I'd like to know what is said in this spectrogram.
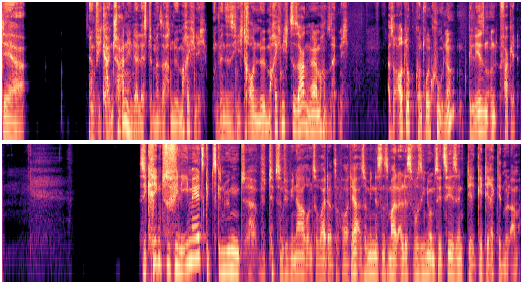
der irgendwie keinen Schaden hinterlässt, wenn man sagt, nö, mache ich nicht. Und wenn sie sich nicht trauen, nö, mache ich nicht zu sagen, ja, dann machen sie es halt nicht. Also Outlook, Control Q, ne? Gelesen und fuck it. Sie kriegen zu viele E-Mails, gibt es genügend äh, Tipps und Webinare und so weiter und so fort. Ja, also mindestens mal alles, wo Sie nur im CC sind, geht direkt in den Mülleimer.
